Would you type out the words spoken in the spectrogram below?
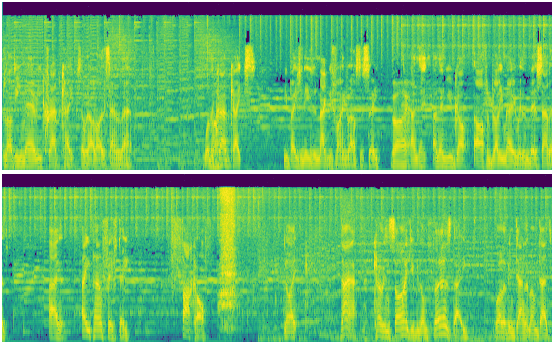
Bloody Mary crab cake. So I like the sound of that. Well, the Right. crab cakes you basically need a magnifying glass to see Right. and then and then you've got half a bloody Mary with them, a bit of salad, and eight pound fifty. Fuck off. Like that coincided with on Thursday, while I've been down at mum and dad's.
